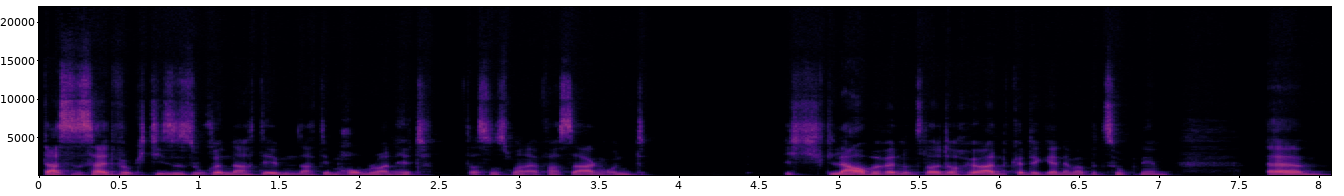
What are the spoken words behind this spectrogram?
Das ist halt wirklich diese Suche nach dem, nach dem Home Run Hit. Das muss man einfach sagen. Und ich glaube, wenn uns Leute auch hören, könnt ihr gerne mal Bezug nehmen. Ähm,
